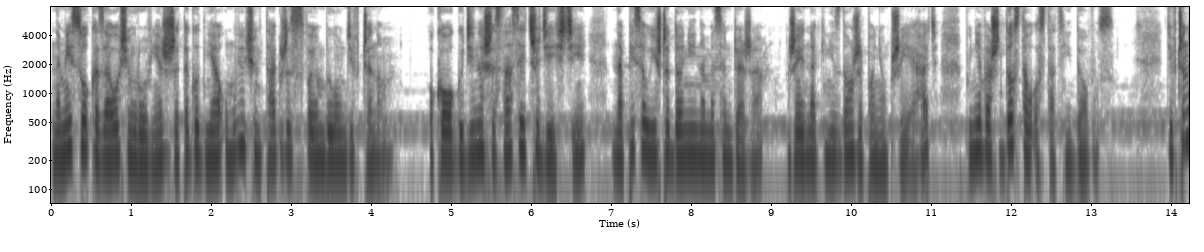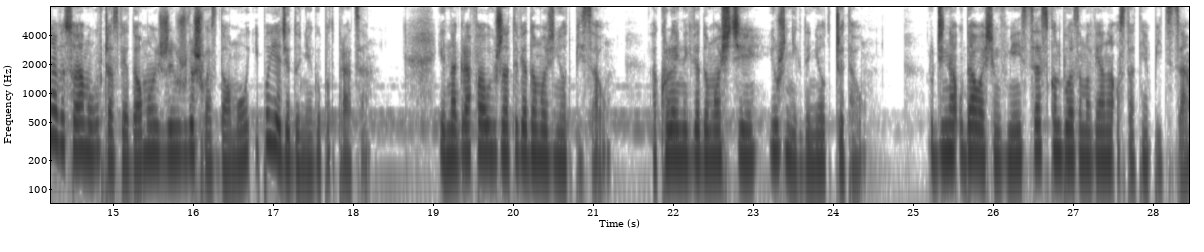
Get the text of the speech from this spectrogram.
Na miejscu okazało się również, że tego dnia umówił się także ze swoją byłą dziewczyną. Około godziny 16.30 napisał jeszcze do niej na Messengerze, że jednak nie zdąży po nią przyjechać, ponieważ dostał ostatni dowóz. Dziewczyna wysłała mu wówczas wiadomość, że już wyszła z domu i pojedzie do niego pod pracę. Jednak Rafał już na tę wiadomość nie odpisał a kolejnych wiadomości już nigdy nie odczytał. Rodzina udała się w miejsce, skąd była zamawiana ostatnia pizza.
